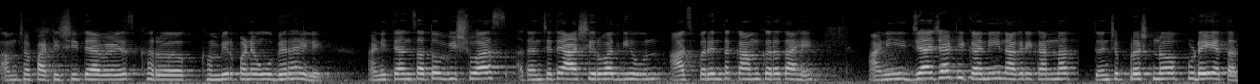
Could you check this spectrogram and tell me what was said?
आमच्या पाठीशी त्यावेळेस खरं खंबीरपणे उभे राहिले आणि त्यांचा तो विश्वास त्यांचे ते आशीर्वाद घेऊन आजपर्यंत काम करत आहे. आणि ज्या ज्या ठिकाणी नागरिकांना त्यांचे प्रश्न पुढे येतात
